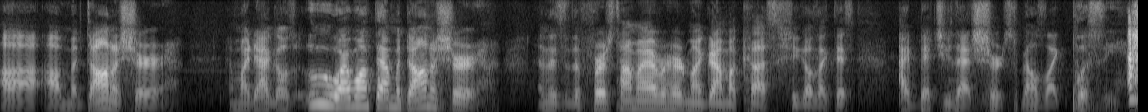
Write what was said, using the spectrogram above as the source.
uh, a Madonna shirt, and my dad goes, "Ooh, I want that Madonna shirt." And this is the first time I ever heard my grandma cuss. She goes like this. I bet you that shirt smells like pussy. and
